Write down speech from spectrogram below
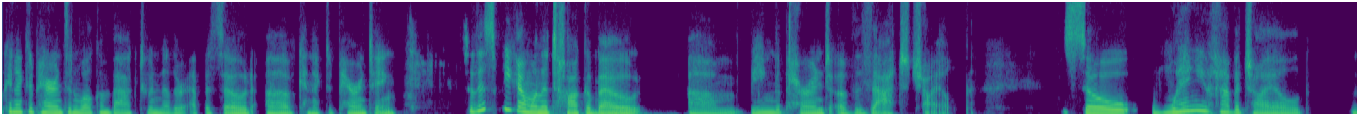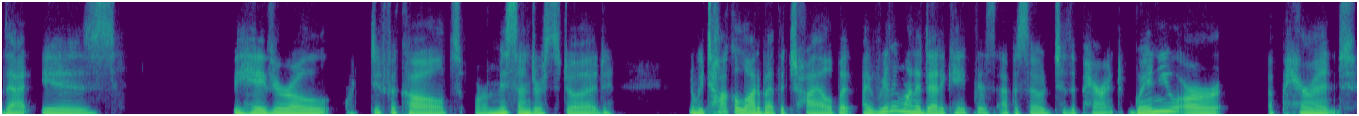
connected parents, and welcome back to another episode of Connected Parenting. So, this week I want to talk about um, being the parent of that child. So, when you have a child that is behavioral or difficult or misunderstood, and we talk a lot about the child, but I really want to dedicate this episode to the parent. When you are a parent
